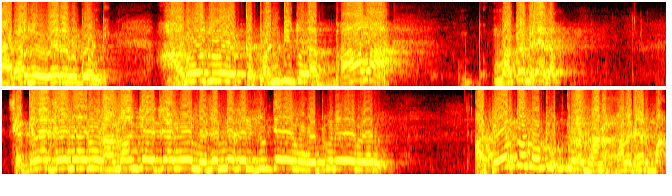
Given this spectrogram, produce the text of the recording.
ఆ రోజు వేరనుకోండి. ఆ రోజుల యొక్క పండితుల భావ మతభేదం. శంకరాచార్యాలు రామానుజాచార్యులు నిజంగా కలిసి ఉంటే వాళ్ళు కొట్టుకునేవారు గారు. ఆ పేరుతో కొట్టుకుంటున్నారు మనం మన కర్మ.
